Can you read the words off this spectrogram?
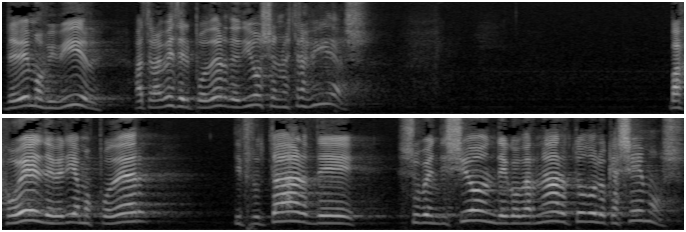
debemos vivir a través del poder de Dios en nuestras vidas. Bajo Él deberíamos poder disfrutar de su bendición, de gobernar todo lo que hacemos.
